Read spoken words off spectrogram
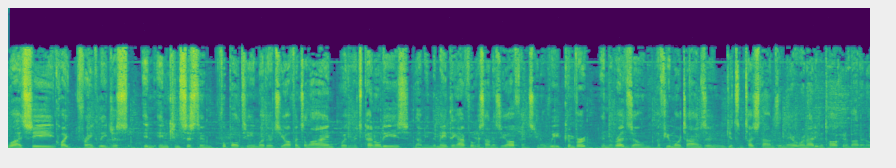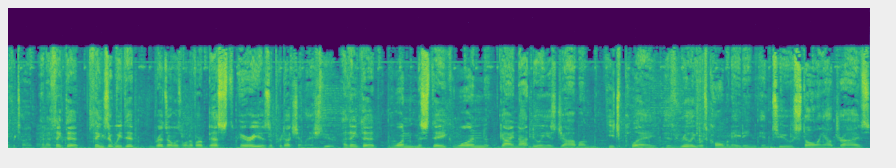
Well, I see, quite frankly, just an inconsistent football team, whether it's the offensive line, whether it's penalties. I mean, the main thing I focus on is the offense. You know, we convert in the red zone a few more times and get some touchdowns in there. We're not even talking about an overtime. And I think that things that we did, red zone was one of our best areas of production last year. I think that one mistake, one guy not doing his job on each play is really what's culminating into stalling out drives,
